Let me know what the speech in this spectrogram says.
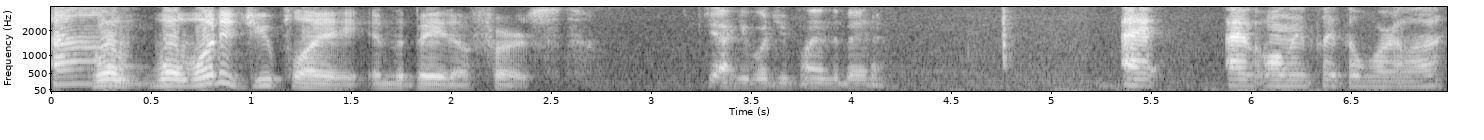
Um, Well, well, what did you play in the beta first? Jackie, what'd you play in the beta? I I've only played the warlock.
